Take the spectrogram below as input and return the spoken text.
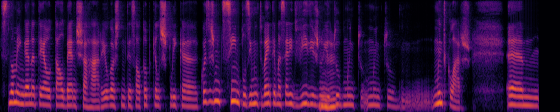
se não me engano, até é o tal Ben Shahar. Eu gosto muito desse autor porque ele explica coisas muito simples e muito bem. Tem uma série de vídeos no Uhum. YouTube muito, muito, muito claros um,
